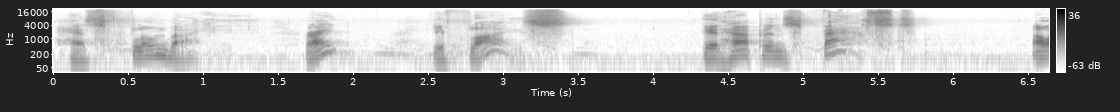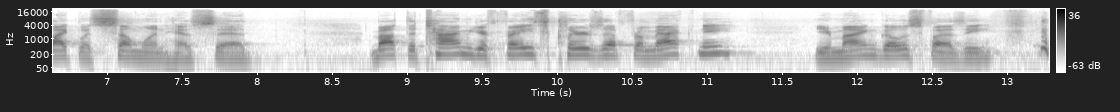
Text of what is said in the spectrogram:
has flown by, right? right? It flies, it happens fast. I like what someone has said. About the time your face clears up from acne, your mind goes fuzzy.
